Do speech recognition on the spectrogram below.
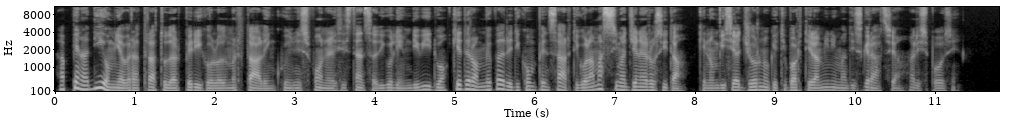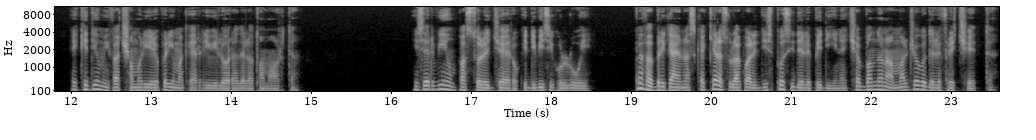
appena Dio mi avrà tratto dal pericolo mortale in cui mi espone l'esistenza di quell'individuo, chiederò a mio padre di compensarti con la massima generosità, che non vi sia giorno che ti porti la minima disgrazia, risposi, e che Dio mi faccia morire prima che arrivi l'ora della tua morte. Gli servì un pasto leggero che divisi con lui. Poi fabbricai una scacchiera sulla quale disposi delle pedine e ci abbandonammo al gioco delle freccette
